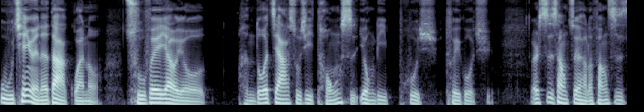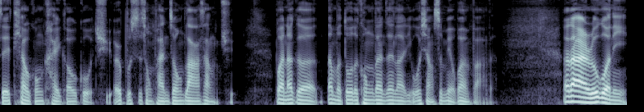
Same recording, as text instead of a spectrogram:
五千元的大关哦，除非要有很多加速器同时用力 push 推过去。而事实上，最好的方式是直接跳空开高过去，而不是从盘中拉上去。不然那个那么多的空单在那里，我想是没有办法的。那当然，如果你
